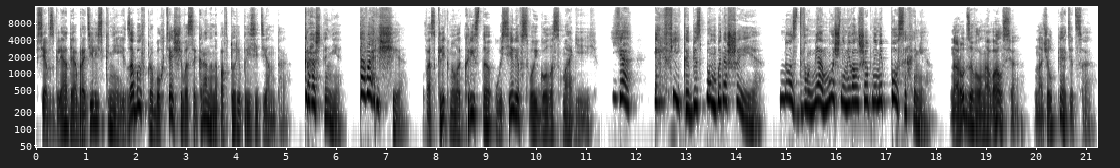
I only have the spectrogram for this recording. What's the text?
Все взгляды обратились к ней, забыв про бухтящего с экрана на повторе президента. «Граждане! Товарищи!» – воскликнула Криста, усилив свой голос магией. «Я эльфийка без бомбы на шее, но с двумя мощными волшебными посохами!» Народ заволновался, начал пятиться.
